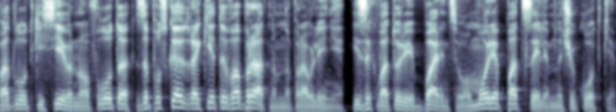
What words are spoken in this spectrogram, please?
подлодки Северного флота запускают ракеты в обратном направлении из акватории Баренцева моря по целям на Чукотке.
